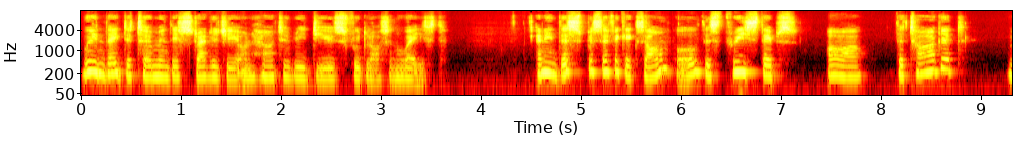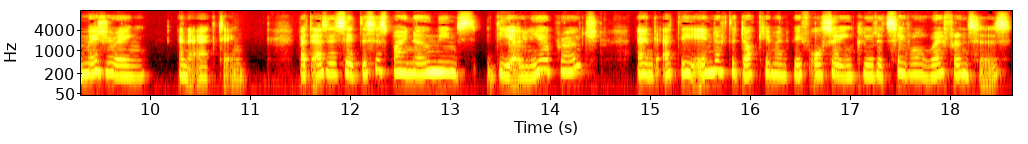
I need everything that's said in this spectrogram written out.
when they determine their strategy on how to reduce food loss and waste. And in this specific example, these three steps are the target, measuring, and acting. But as I said, this is by no means the only approach. And at the end of the document, we've also included several references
